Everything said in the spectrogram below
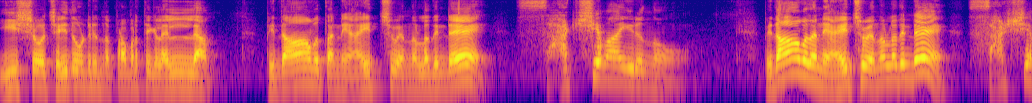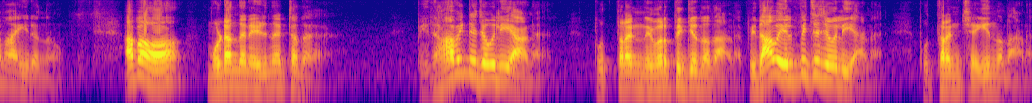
ഈശോ ചെയ്തുകൊണ്ടിരുന്ന പ്രവൃത്തികളെല്ലാം പിതാവ് തന്നെ അയച്ചു എന്നുള്ളതിന്റെ സാക്ഷ്യമായിരുന്നു. പിതാവ് തന്നെ അയച്ചു എന്നുള്ളതിന്റെ സാക്ഷ്യമായിരുന്നു. അപ്പോൾ മുടന്തൻ എഴുന്നേറ്റത് പിതാവിന്റെ ജോലിയാണ്. പുത്രൻ നിവർത്തിക്കുന്നതാണ്. പിതാവ് ഏൽപ്പിച്ച ജോലിയാണ്. പുത്രൻ ചെയ്യുന്നതാണ്.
